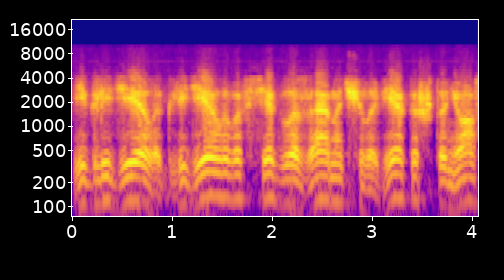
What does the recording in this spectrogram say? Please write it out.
и глядела, глядела во все глаза на человека, что нес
